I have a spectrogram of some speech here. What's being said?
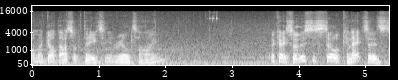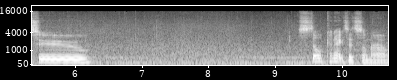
Oh my god, that's updating in real time? Okay, so this is still connected to... Still connected somehow.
